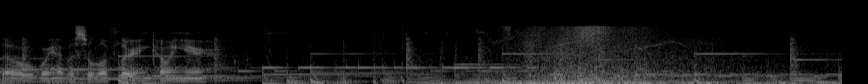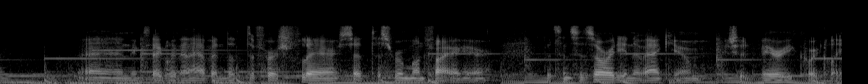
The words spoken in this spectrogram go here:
So we have a solar flare incoming here. And exactly that happened. The, the first flare set this room on fire here. But since it's already in the vacuum, it should very quickly.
